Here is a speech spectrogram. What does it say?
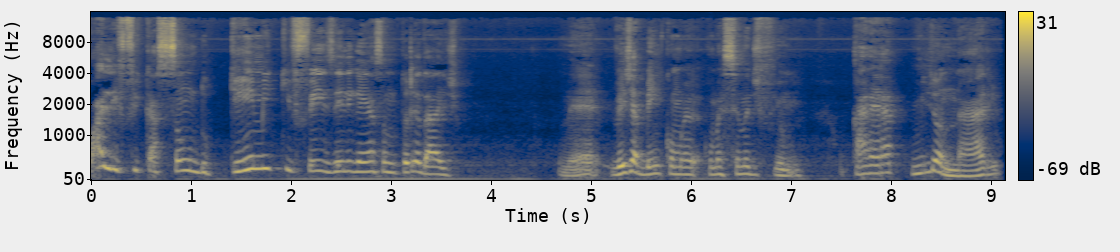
qualificação do crime que fez ele ganhar essa notoriedade. Né? Veja bem como é, como é cena de filme. O cara era milionário,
